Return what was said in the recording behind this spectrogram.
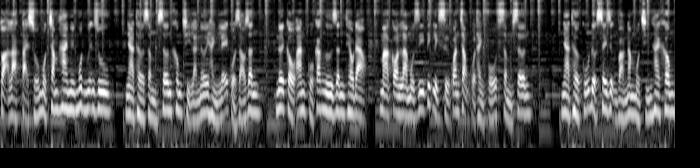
Tọa lạc tại số 121 Nguyễn Du, nhà thờ Sầm Sơn không chỉ là nơi hành lễ của giáo dân, nơi cầu an của các ngư dân theo đạo, mà còn là một di tích lịch sử quan trọng của thành phố Sầm Sơn. Nhà thờ cũ được xây dựng vào năm 1920,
